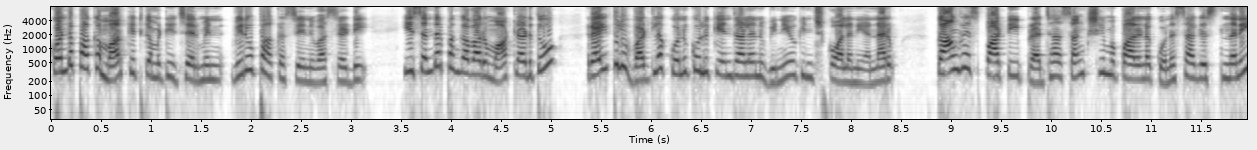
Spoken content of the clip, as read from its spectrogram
Kondapaka market committee chairman Virupaka Srinivasareddy ఈ సందర్భంగా వారు మాట్లాడుతూ రైతులు వడ్ల కొనుగోలు కేంద్రాలను వినియోగించుకోవాలని అన్నారు. కాంగ్రెస్ పార్టీ ప్రజా సంక్షేమ పాలన కొనసాగిస్తుందని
